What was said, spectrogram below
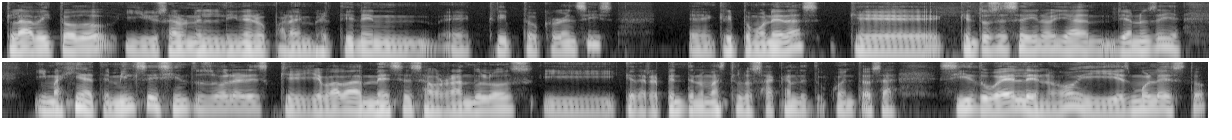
clave y todo y usaron el dinero para invertir en eh, cryptocurrencies, en criptomonedas, que, que, entonces ese dinero ya, ya no es de ella. Imagínate, 1.600 dólares que llevaba meses ahorrándolos y que de repente nomás te lo sacan de tu cuenta. O sea, sí duele, ¿no? Y es molesto.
